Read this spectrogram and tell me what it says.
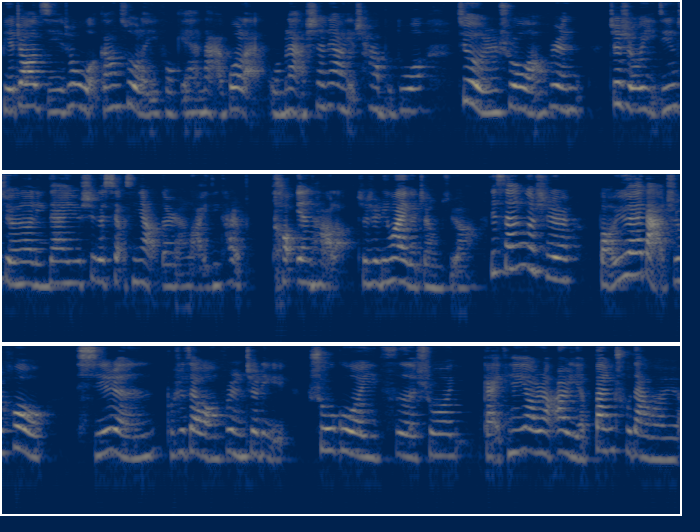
别着急，说我刚做了衣服，给他拿过来，我们俩身量也差不多。就有人说王夫人。这时候已经觉得林黛玉是个小心眼的人了，已经开始讨厌她了，这是另外一个证据啊。第三个是宝玉挨打之后，袭人不是在王夫人这里说过一次，说改天要让二爷搬出大观园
